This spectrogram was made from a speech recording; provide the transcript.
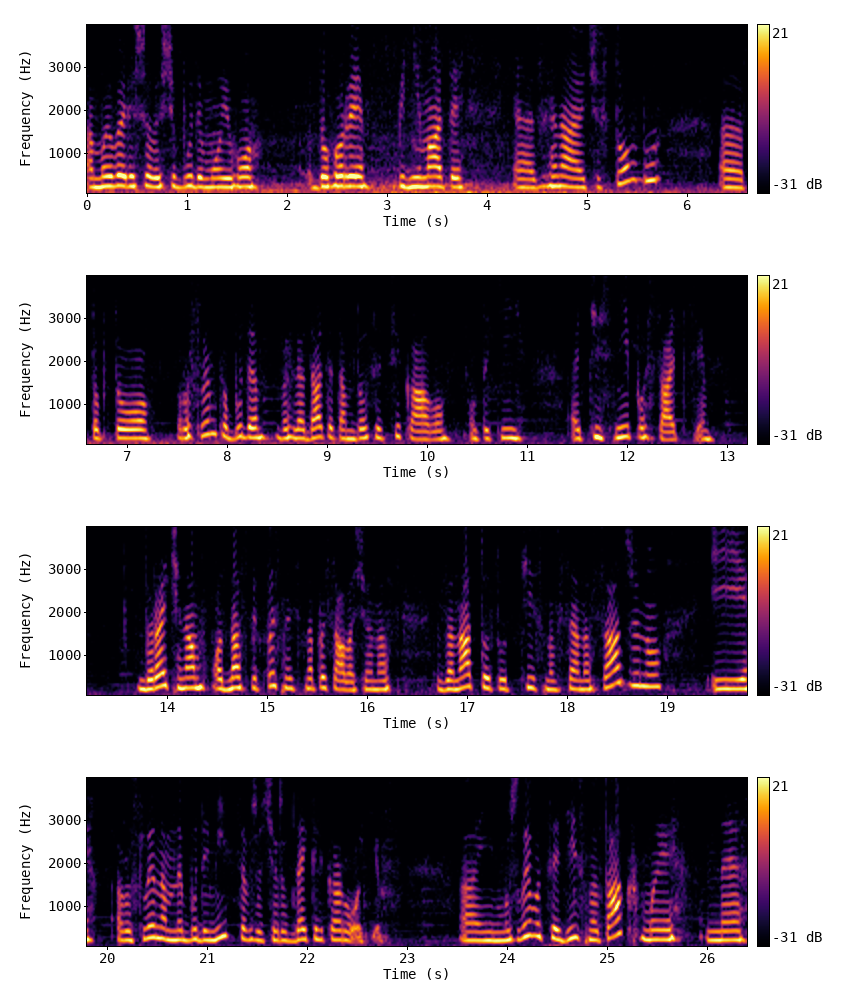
е, ми вирішили, що будемо його догори піднімати, е, згинаючи стовбур. Е, тобто рослинка буде виглядати там досить цікаво у такій е, тісній посадці. До речі, нам одна з підписниць написала, що у нас занадто тут тісно все насаджено, і рослинам не буде місця вже через декілька років. І можливо, це дійсно так. Ми не,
